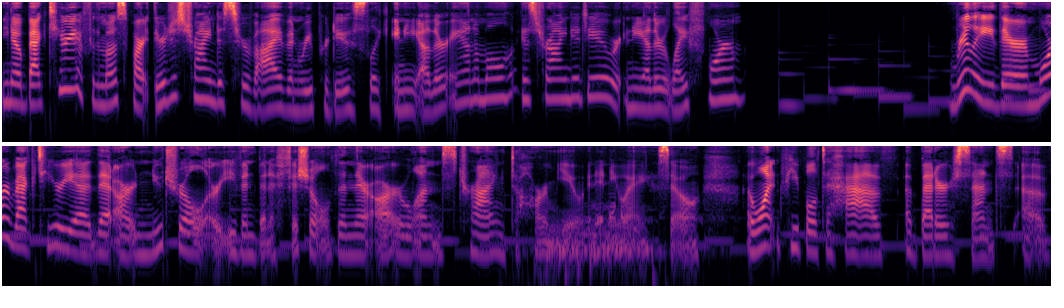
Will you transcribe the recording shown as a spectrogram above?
you know, bacteria, for the most part, they're just trying to survive and reproduce like any other animal is trying to do or any other life form. Really, there are more bacteria that are neutral or even beneficial than there are ones trying to harm you in any way. So, I want people to have a better sense of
